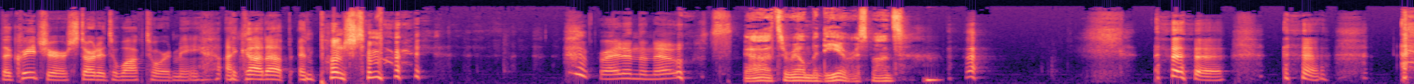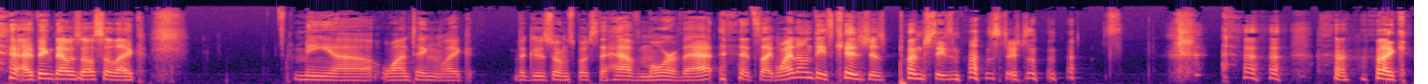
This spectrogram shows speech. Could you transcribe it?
The creature started to walk toward me. I got up and punched him right, right in the nose. Yeah, it's a real Madea response. I think that was also like me uh, wanting like the Goosebumps books to have more of that. It's like, why don't these kids just punch these monsters in the nose? like,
